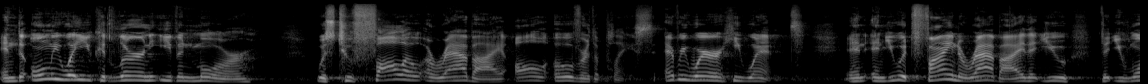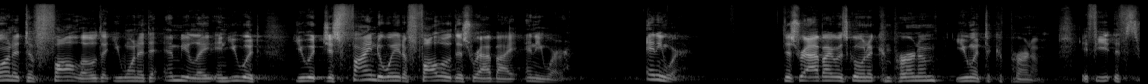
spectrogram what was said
And the only way you could learn even more was to follow a rabbi all over the place, everywhere he went. And, and you would find a rabbi that you that you wanted to follow, that you wanted to emulate, and you would you would just find a way to follow this rabbi anywhere. Anywhere. If this rabbi was going to Capernaum, you went to Capernaum. If, you, if,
